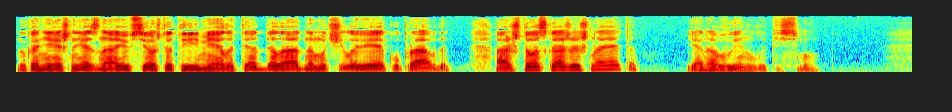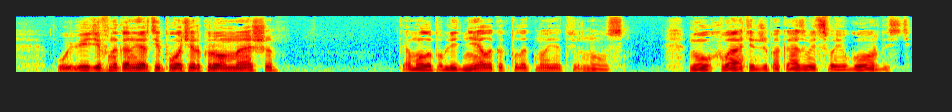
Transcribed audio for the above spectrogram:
Ну, конечно, я знаю все, что ты имела, ты отдала одному человеку, правда? А что скажешь на это? И она вынула письмо. Увидев на конверте почерк Ромеша, Камола побледнела, как полотно, и отвернулась. Ну, хватит же показывать свою гордость.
